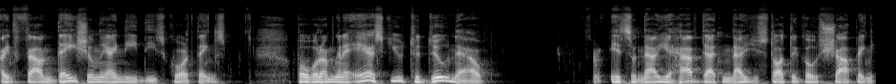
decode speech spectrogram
I, foundationally, I need these core things. But what I'm going to ask you to do now is so now you have that, and now you start to go shopping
